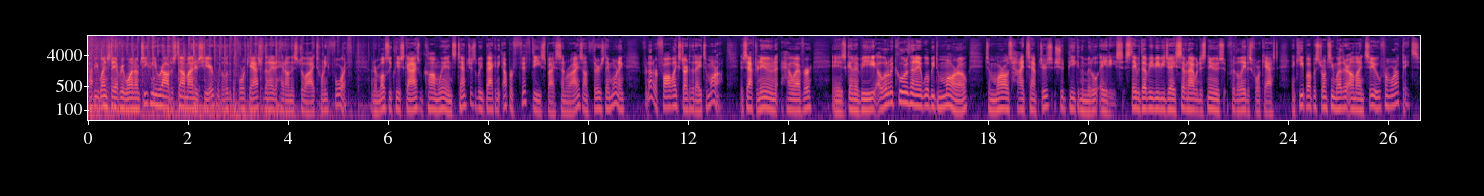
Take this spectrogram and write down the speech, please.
Happy Wednesday, everyone. I'm Chief Meteorologist Tom Miners here with a look at the forecast for the night ahead on this July 24th. Under mostly clear skies with calm winds, temperatures will be back in the upper 50s by sunrise on Thursday morning for another fall like start to the day tomorrow. This afternoon, however, is going to be a little bit cooler than it will be tomorrow. Tomorrow's high temperatures should peak in the middle 80s. Stay with WBBJ 7 Eyewitness News for the latest forecast and keep up with Storm Team Weather online too for more updates.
